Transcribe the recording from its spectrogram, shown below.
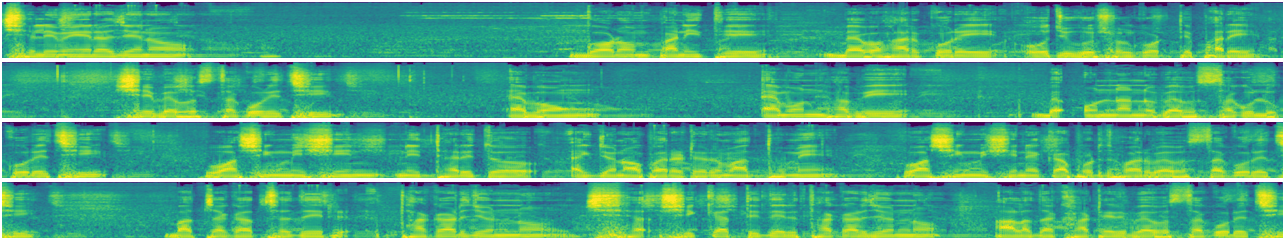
ছেলেমেয়েরা যেন গরম পানিতে ব্যবহার করে অজু গোসল করতে পারে। সে ব্যবস্থা করেছি। এবং এমনভাবে অন্যান্য ব্যবস্থাগুলো করেছি। ওয়াশিং মেশিন নির্ধারিত একজন অপারেটরের মাধ্যমে ওয়াশিং মেশিনে কাপড় ধোয়ার ব্যবস্থা করেছি। বাচ্চা কাচ্চাদের থাকার জন্য শিক্ষার্থীদের থাকার জন্য আলাদা খাটের ব্যবস্থা করেছি।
